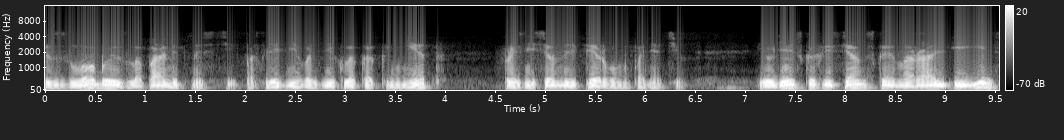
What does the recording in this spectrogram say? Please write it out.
злобы, злопамятности. Последнее возникло как «нет», произнесенное первому понятию. Иудейско-христианская мораль и есть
